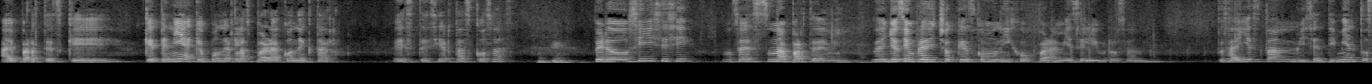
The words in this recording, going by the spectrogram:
Hay partes que, que tenía que ponerlas para conectar este, ciertas cosas. Pero sí, sí, sí. O sea, es una parte de mí. Yo siempre he dicho que es como un hijo para mí ese libro. O sea, pues ahí están mis sentimientos.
